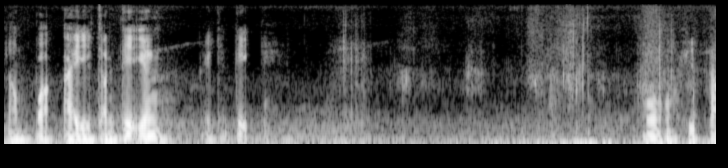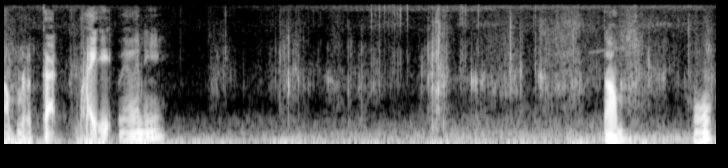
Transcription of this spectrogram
nampak air cantik geng. Air cantik. Oh, hitam melekat. Baik punya ni. Hitam. Oh.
